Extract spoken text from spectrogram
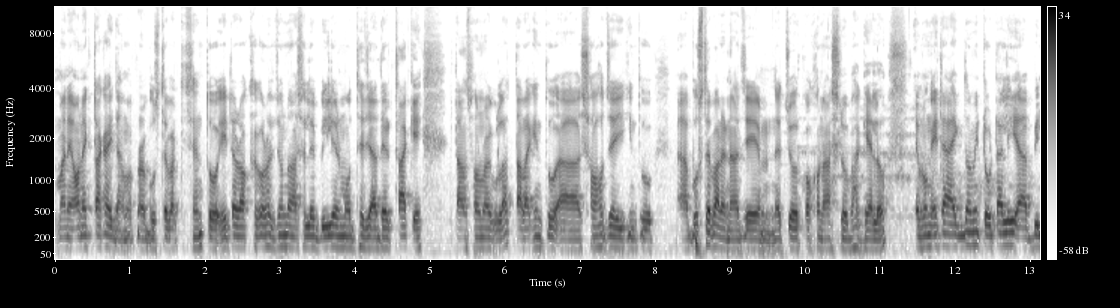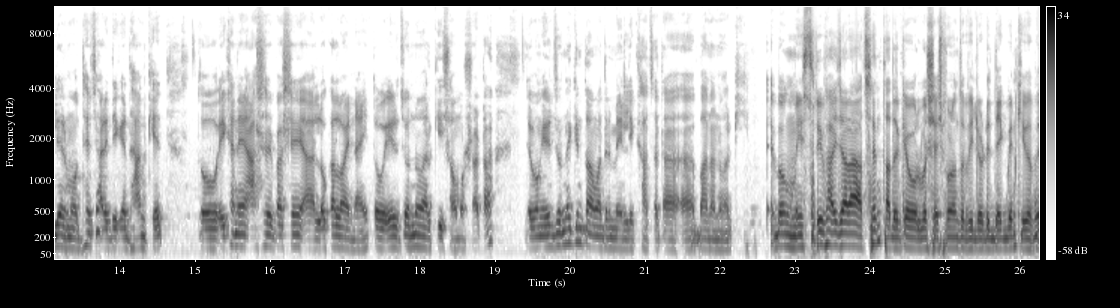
মানে অনেক টাকাই দাম, আপনারা বুঝতে পারতেছেন। তো এটা রক্ষা করার জন্য আসলে বিলের মধ্যে যাদের থাকে ট্রান্সফর্মারগুলো, তারা কিন্তু সহজেই কিন্তু বুঝতে পারে না যে চোর কখন আসলো বা গেল। এবং এটা একদমই টোটালি বিলের মধ্যে চারিদিকে ধান ক্ষেত। তো এখানে আশেপাশে লোকালয় নাই। তো এর জন্য আর কি সমস্যাটা। এবং এর জন্য কিন্তু আমাদের মেনলি খাঁচাটা বানানো আর কি। এবং মিস্ত্রি ভাই যারা আছেন, তাদেরকে বলব শেষ পর্যন্ত ভিডিওটি দেখবেন, কীভাবে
